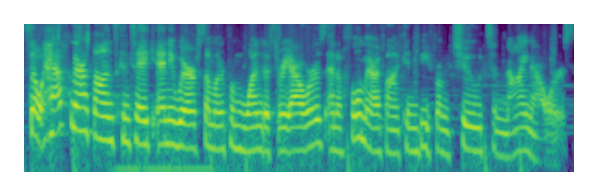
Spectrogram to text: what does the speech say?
so, half marathons can take anywhere someone from one to three hours, and a full marathon can be from two to nine hours.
